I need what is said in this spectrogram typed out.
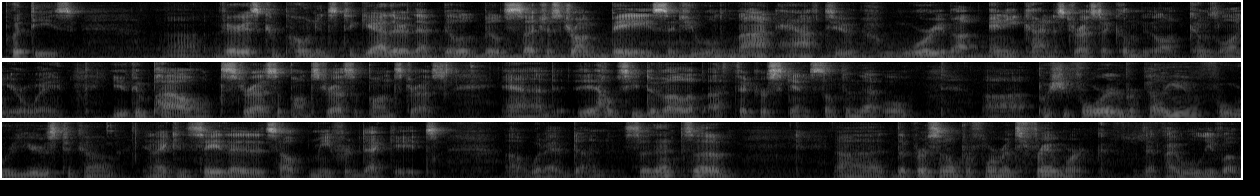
put these uh, various components together that build build such a strong base that you will not have to worry about any kind of stress that comes along, comes along your way. You can pile stress upon stress upon stress and it helps you develop a thicker skin, something that will uh, push you forward and propel you for years to come. And I can say that it's helped me for decades, uh, what I've done. So that's uh, uh the personal performance framework that I will leave up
